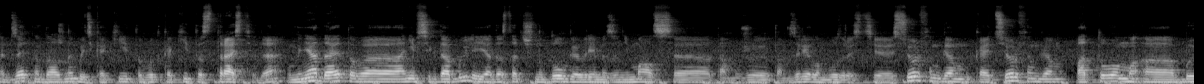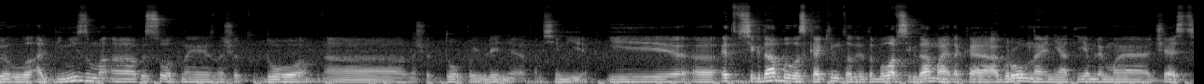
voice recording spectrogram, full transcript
обязательно должны быть какие-то вот какие-то страсти, да. У меня до этого они всегда были, я достаточно долгое время занимался там уже там в зрелом возрасте серфингом, кайтсерфингом, потом э, был альпинизм, туризм э, высотный, значит, до, э, значит, до появления там семьи. И э, это всегда было с каким-то, это была всегда моя такая огромная неотъемлемая часть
